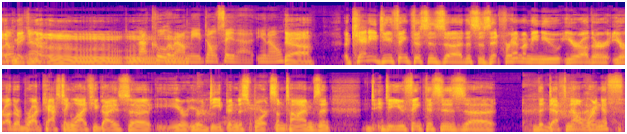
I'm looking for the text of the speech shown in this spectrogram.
ugh," like making a, ooh, ooh, Not cool ooh. around me. Don't say that, you know? Yeah. Uh, Kenny, do you think this is uh, this is it for him? I mean, you your other your other broadcasting life, you guys, uh, you're you're deep into sports sometimes, and d- do you think this is uh, the death knell ringeth?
